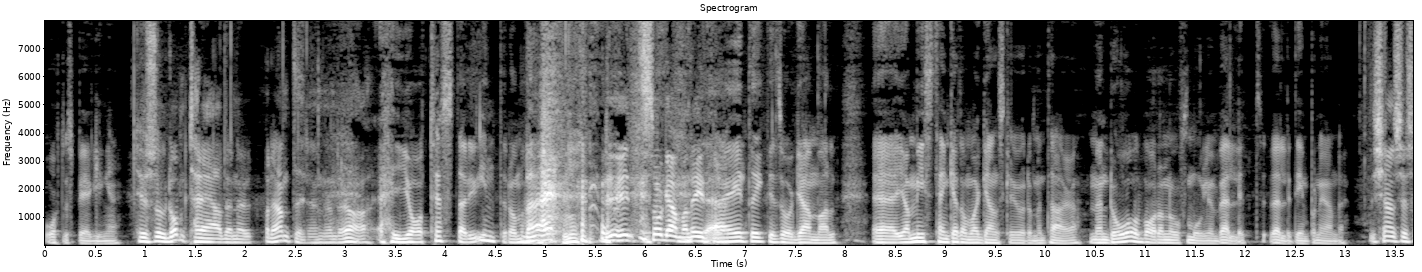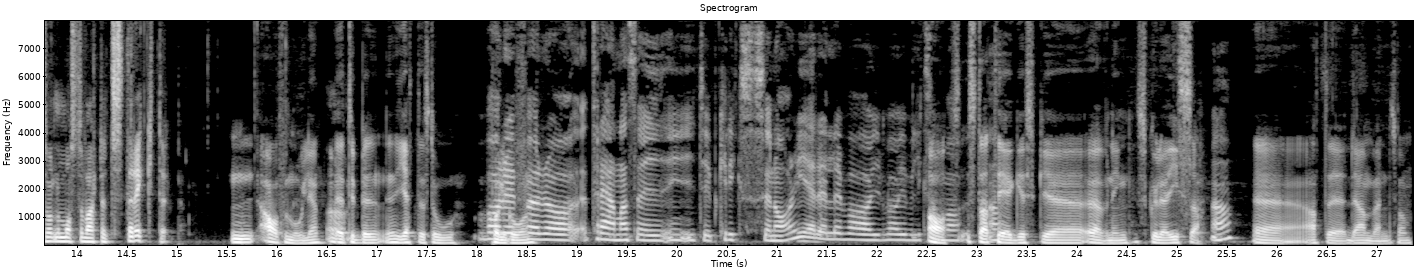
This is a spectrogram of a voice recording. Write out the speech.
återspeglingar. Hur såg de träden ut på den tiden? undrar jag? Testade ju inte de här. Nej, du är inte så gammal inte. Är inte riktigt så gammal. Eh, jag misstänker att de var ganska rudimentära. Men då var de nog förmodligen väldigt, väldigt imponerande. Det känns ju som det måste varit ett streck typ. Mm, ja, förmodligen. Det är typ en, en jättestor Var polygon. det för att träna sig i, i typ krigsscenarier eller vad var det liksom? Ja, vad- strategisk eh, övning skulle jag gissa Ja. eh, att det, det användes som.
